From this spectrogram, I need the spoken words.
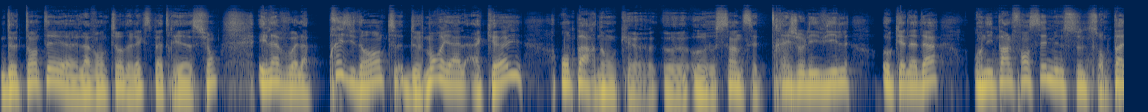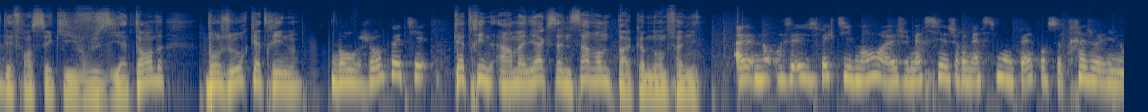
de tenter euh, l'aventure de l'expatriation. Et la voilà présidente de Montréal Accueil. On part donc au sein de cette très jolie ville au Canada. On y parle français, mais ce ne sont pas des Français qui vous y attendent. Bonjour Catherine. Bonjour Gauthier. Catherine Armagnac, ça ne s'invente pas comme nom de famille. Ah, non, effectivement, euh, je remercie, je remercie mon père pour ce très joli nom.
